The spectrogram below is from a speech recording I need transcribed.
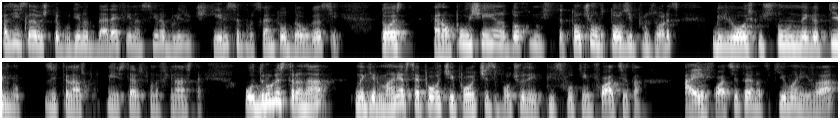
тази следващата година да рефинансира близо 40% от дълга си. Тоест, едно повишение на доходностите точно в този прозорец би било изключително негативно за Италианското министерство на финансите. От друга страна, на Германия все повече и повече започва да изписва от инфлацията. А инфлацията е на такива нива,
